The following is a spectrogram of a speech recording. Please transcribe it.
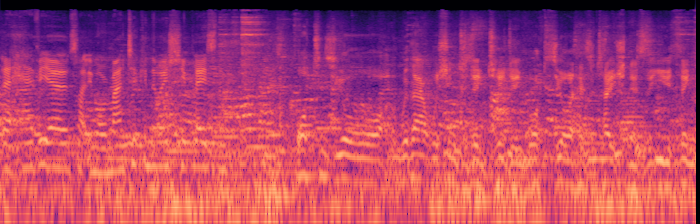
they're heavier, slightly more romantic in the way she plays them. What is your, without wishing to dig too deep, what is your hesitation? Is that you think,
